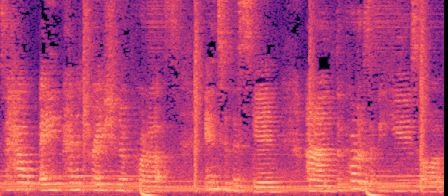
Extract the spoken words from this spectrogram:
to help aid penetration of products into the skin and the products that we use are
